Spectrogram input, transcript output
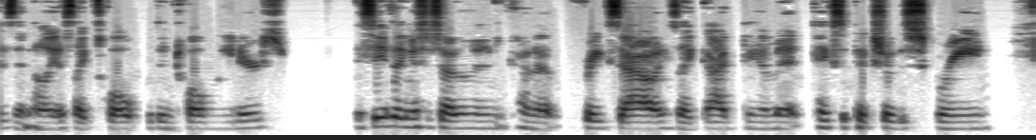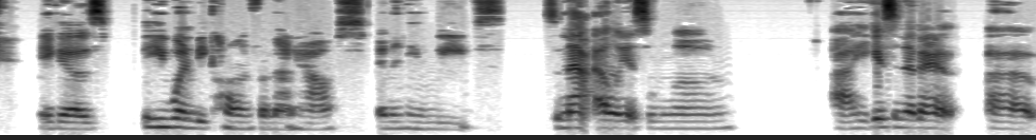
is, and Elliot's like 12 within 12 meters. It seems like Mr. Sutherland kind of freaks out. He's like, God damn it! Takes a picture of the screen. He goes, he wouldn't be calling from that house, and then he leaves. So now Elliot's alone. Uh, he gets another uh,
